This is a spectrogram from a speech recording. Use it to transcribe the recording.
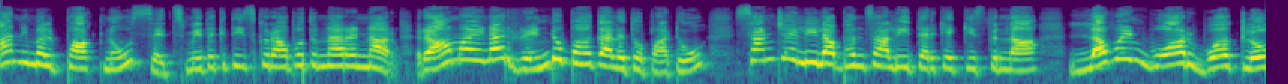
యానిమల్ పార్క్ను సెట్స్ మీదకి తీసుకురాబోతున్నారన్నారు. రామాయణ రెండు భాగాలతో పాటు సంజయ్ లీలా భన్సాలి తెరకెక్కిస్తున్న లవ్ అండ్ వార్ వర్క్లో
